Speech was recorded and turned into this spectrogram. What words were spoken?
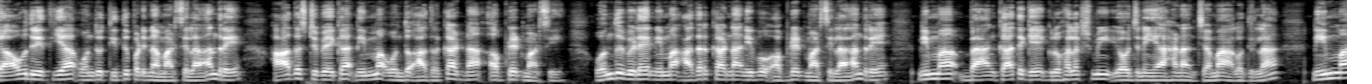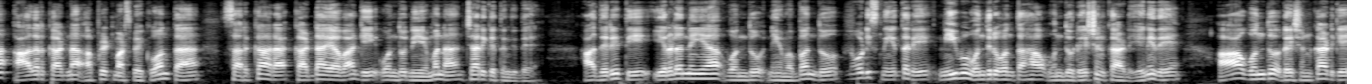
ಯಾವುದೇ ರೀತಿಯ ಒಂದು ತಿದ್ದುಪಡಿನ ಮಾಡಿಸಿಲ್ಲ ಅಂದರೆ ಆದಷ್ಟು ಬೇಗ ನಿಮ್ಮ ಒಂದು ಆಧಾರ್ ಕಾರ್ಡ್ನ ಅಪ್ಡೇಟ್ ಮಾಡಿಸಿ. ಒಂದು ವೇಳೆ ನಿಮ್ಮ ಆಧಾರ್ ಕಾರ್ಡ್ನ ನೀವು ಅಪ್ಡೇಟ್ ಮಾಡಿಸಿಲ್ಲ ಅಂದರೆ ನಿಮ್ಮ ಬ್ಯಾಂಕ್ ಖಾತೆಗೆ ಗೃಹಲಕ್ಷ್ಮಿ ಯೋಜನೆಯ ಹಣ ಜಮಾ ಆಗೋದಿಲ್ಲ. ನಿಮ್ಮ ಆಧಾರ್ ಕಾರ್ಡ್ನ ಅಪ್ಡೇಟ್ ಮಾಡಿಸಬೇಕು ಅಂತ ಸರ್ಕಾರ ಕಡ್ಡಾಯವಾಗಿ ಒಂದು ನಿಯಮನ ಜಾರಿಗೆ ತಂದಿದೆ. ಅದೇ ರೀತಿ ಎರಡನೆಯ ಒಂದು ನಿಯಮ ಬಂದು, ನೋಡಿ ಸ್ನೇಹಿತರೆ, ನೀವು ಹೊಂದಿರುವಂತಹ ಒಂದು ರೇಷನ್ ಕಾರ್ಡ್ ಏನಿದೆ, ಆ ಒಂದು ರೇಷನ್ ಕಾರ್ಡ್ಗೆ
